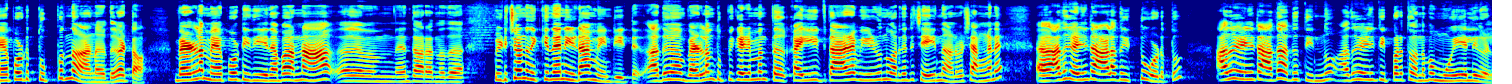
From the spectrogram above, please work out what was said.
മേപ്പോട്ട് തുപ്പുന്നതാണ് ഇത് കേട്ടോ. വെള്ളം മേപ്പോട്ട് ഇത് ചെയ്യുന്നത്. അപ്പോൾ പറഞ്ഞാൽ ആ എന്താ പറയുന്നത് പിടിച്ചോണ്ട് നിൽക്കുന്നതിന് ഇടാൻ വേണ്ടിയിട്ട്. അത് വെള്ളം തുപ്പിക്കഴിയുമ്പം കൈ താഴെ വീഴുമെന്ന് പറഞ്ഞിട്ട് ചെയ്യുന്നതാണ്. പക്ഷെ അങ്ങനെ അത് കഴിഞ്ഞിട്ട് ആളത് ഇട്ട് കൊടുത്തു. അത് കഴിഞ്ഞിട്ട് അത് അത് തിന്നു. അത് കഴിഞ്ഞിട്ട് ഇപ്പുറത്ത് വന്നപ്പോൾ മുയലുകൾ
